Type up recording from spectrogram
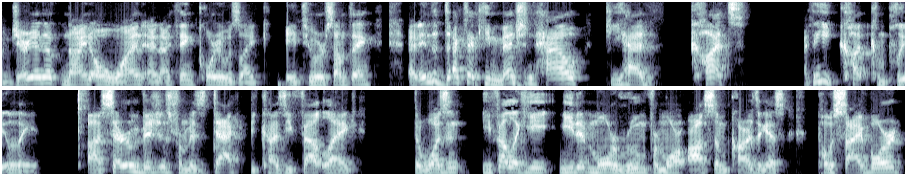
Jerry ended up nine oh one, and I think Corey was like eight two or something. And in the deck tech, he mentioned how he had cut. I think he cut completely uh, Serum Visions from his deck because he felt like there wasn't. He felt like he needed more room for more awesome cards. I guess post sideboard,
